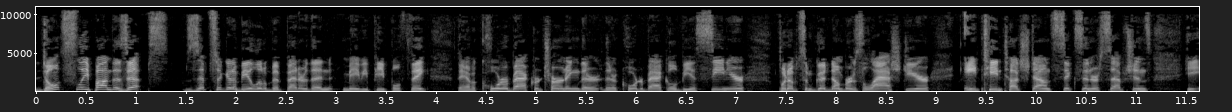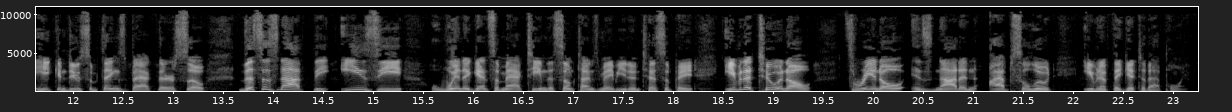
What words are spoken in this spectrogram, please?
Don't sleep on the Zips. Zips are going to be a little bit better than maybe people think. They have a quarterback returning. Their their quarterback will be a senior. Put up some good numbers last year. 18 touchdowns, six interceptions. He he can do some things back there. So this is not the easy win against a MAC team that sometimes maybe you'd anticipate. Even at two and 0, 3 and 0 is not an absolute. Even if they get to that point.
